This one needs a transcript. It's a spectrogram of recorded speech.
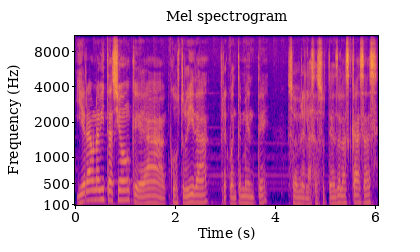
Y era una habitación que era construida frecuentemente sobre las azoteas de las casas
